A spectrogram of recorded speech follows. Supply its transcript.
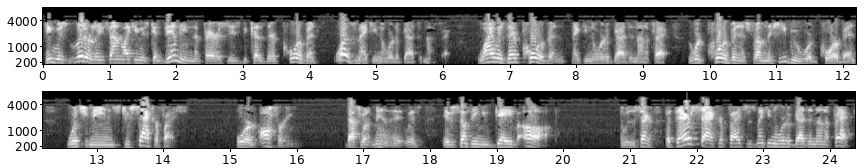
he was literally sounded like he was condemning the Pharisees because their Corban was making the word of God to none effect. Why was their Corban making the word of God to none effect? The word Corban is from the Hebrew word Korban, which means to sacrifice or an offering. That's what it meant. It was it was something you gave up. It was a sacrifice, but their sacrifice was making the word of God to none effect.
